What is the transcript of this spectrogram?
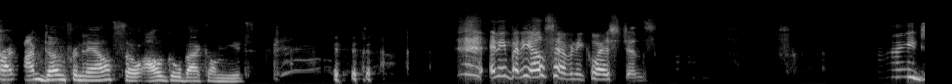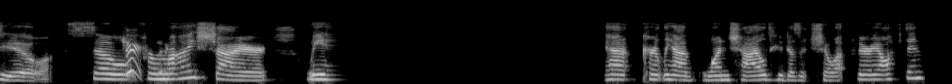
All right, I'm done for now, so I'll go back on mute. Anybody else have any questions? I do. So Sure. for my shire, we ha- currently have one child who doesn't show up very often.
